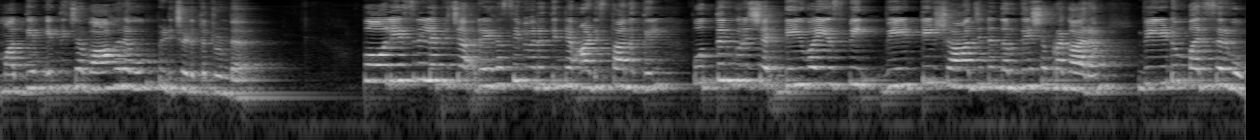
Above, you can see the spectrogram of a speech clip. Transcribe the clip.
മദ്യം എത്തിച്ച വാഹനവും പിടിച്ചെടുത്തിട്ടുണ്ട്. പോലീസിന് ലഭിച്ച രഹസ്യ വിവരത്തിന്റെ അടിസ്ഥാനത്തിൽ പുത്തൻകുരിശ് ഡിവൈഎസ്പി വി ടി ഷാജിന്റെ നിർദ്ദേശപ്രകാരം വീടും പരിസരവും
